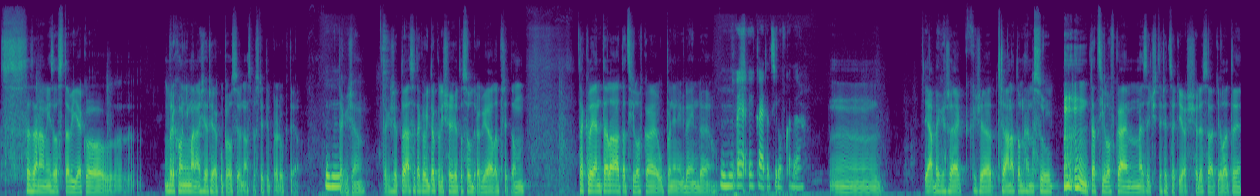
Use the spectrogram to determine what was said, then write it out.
se za námi zastaví jako vrcholní manažeři a kupují si od nás prostě ty produkty. Jo. Mm-hmm. Takže, takže to je asi takový to kliše, že to jsou drogy, ale přitom ta klientela a ta cílovka je úplně někde jinde. Jo. Mm-hmm. A jaká je ta cílovka teda? Mm, já bych řekl, že třeba na tom Hemsu ta cílovka je mezi 40 až 60 lety,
